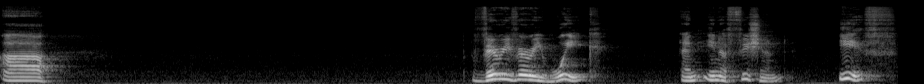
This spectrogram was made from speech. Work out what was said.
are very, very weak and inefficient if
